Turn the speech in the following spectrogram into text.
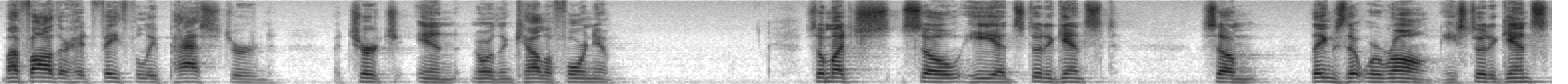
My father had faithfully pastored a church in Northern California. So much so, he had stood against some things that were wrong. He stood against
